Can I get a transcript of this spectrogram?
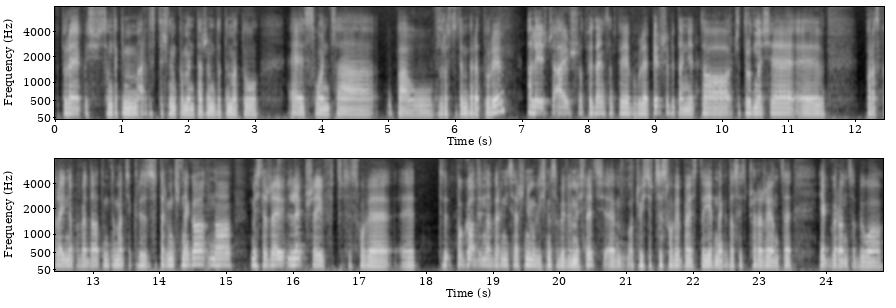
które jakoś są takim artystycznym komentarzem do tematu e, słońca, upału, wzrostu temperatury. Ale jeszcze, a już odpowiadając na twoje w ogóle pierwsze pytanie, to czy trudno się y, po raz kolejny opowiada o tym temacie kryzysu termicznego? No myślę, że lepszej w cudzysłowie y, pogody na wernisaż nie mogliśmy sobie wymyśleć. Y, oczywiście w cudzysłowie, bo jest to jednak dosyć przerażające, jak gorąco było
